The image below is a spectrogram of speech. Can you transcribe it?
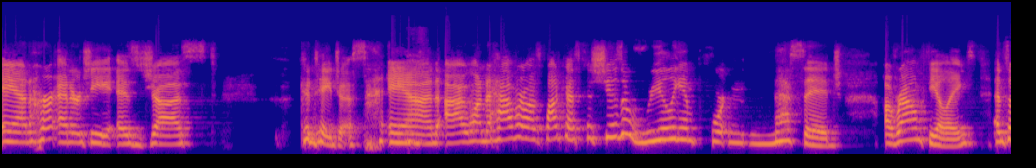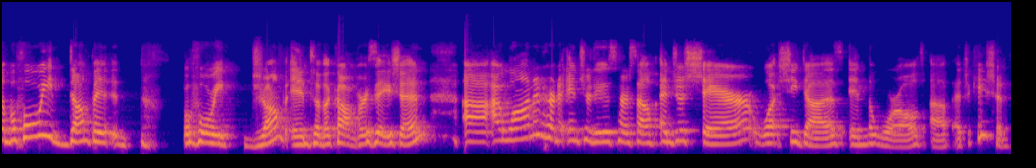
and her energy is just contagious. And I wanted to have her on this podcast because she has a really important message around feelings. And so before we dump it, before we jump into the conversation, uh, I wanted her to introduce herself and just share what she does in the world of education.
